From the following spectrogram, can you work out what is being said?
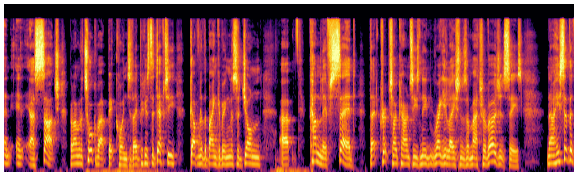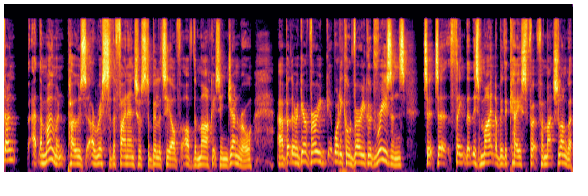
in, in, as such, but I'm going to talk about Bitcoin today because the Deputy Governor of the Bank of England, Sir John uh, Cunliffe, said that cryptocurrencies need regulation as a matter of urgencies. Now, he said they don't at the moment pose a risk to the financial stability of, of the markets in general. Uh, but there are very what he called very good reasons to, to think that this might not be the case for, for much longer.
